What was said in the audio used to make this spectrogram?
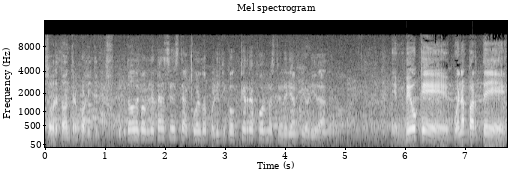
sobre todo entre políticos. Diputado, de concretarse este acuerdo político, ¿qué reformas tendrían prioridad? Eh, veo que buena parte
